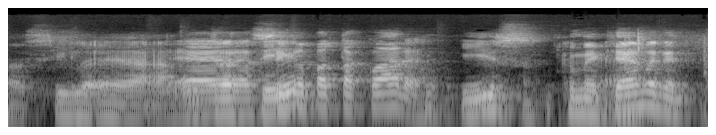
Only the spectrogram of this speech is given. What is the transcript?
A sigla é a É letra a T. sigla pra Taquara. Isso. Como é que é, Mariana?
